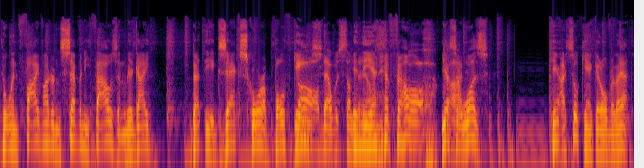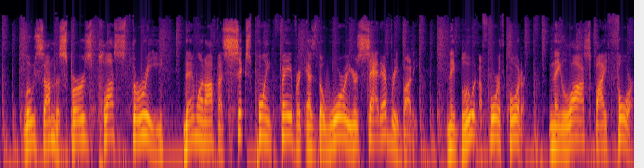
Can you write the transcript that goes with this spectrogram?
to win 570,000. The guy bet the exact score of both games. Oh, that was something in the else. NFL. Oh, yes, it was. Can't I still can't get over that. Lose some. The Spurs plus three, then went off a six-point favorite as the Warriors sat everybody, and they blew it in the fourth quarter, and they lost by four.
